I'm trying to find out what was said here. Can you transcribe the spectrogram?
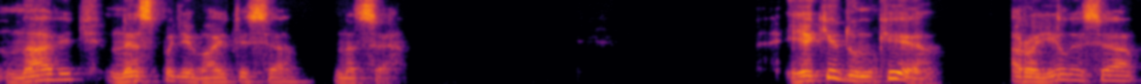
Навіть не сподівайтеся на це. Які думки роїлися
